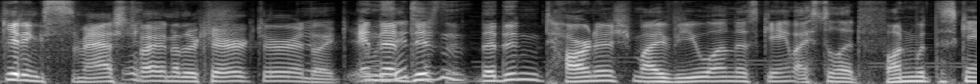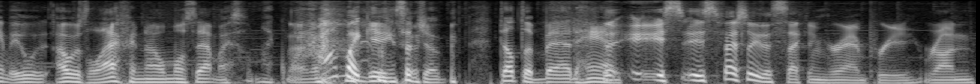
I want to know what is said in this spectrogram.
getting smashed by another character, and like, and that didn't that didn't tarnish my view on this game. I still had fun with this game. It was I was laughing almost at myself. I'm like, how am I getting such a dealt a bad hand? It's, especially the second Grand Prix run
